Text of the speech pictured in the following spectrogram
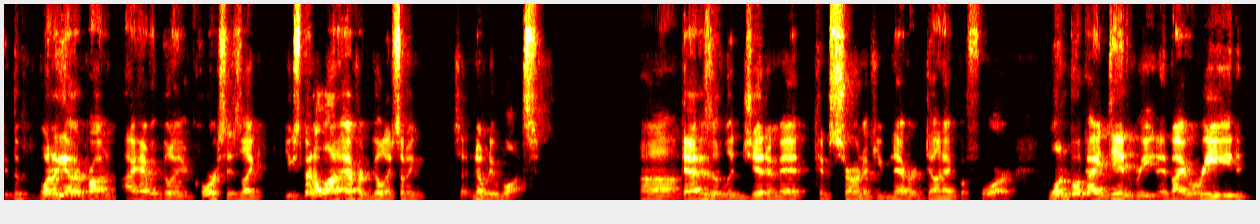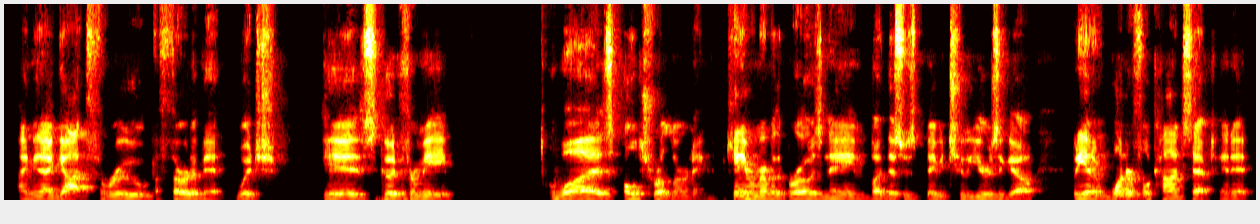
The, one of the other problems I have with building a course is like you spend a lot of effort building something that nobody wants. Um, that is a legitimate concern if you've never done it before. One book I did read, and by read, I mean I got through a third of it, which is good for me, was Ultra Learning. I can't even remember the bro's name, but this was maybe two years ago. But he had a wonderful concept in it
